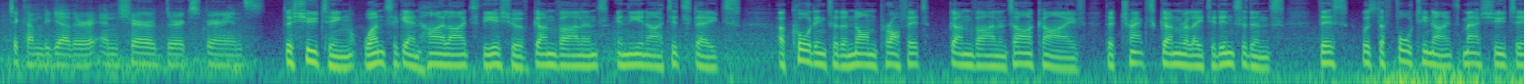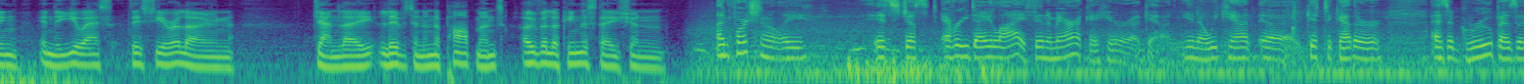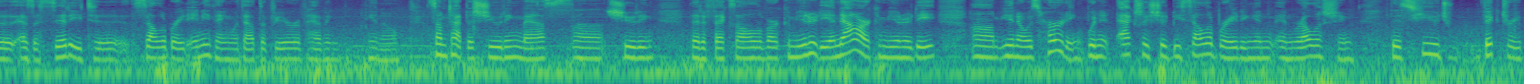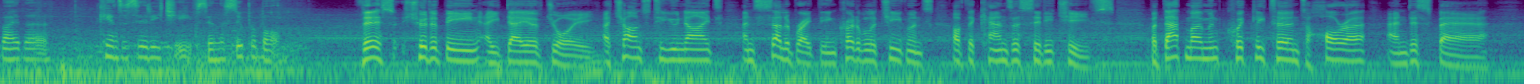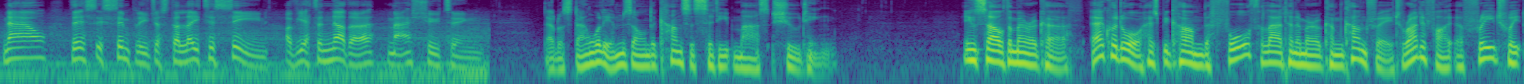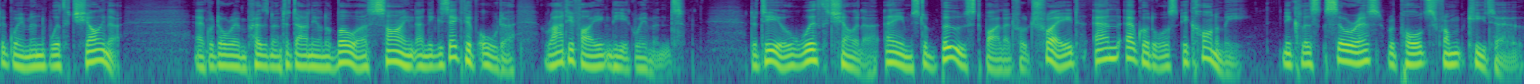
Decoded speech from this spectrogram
to come together and share their experience. The shooting once again highlights the issue of gun violence in the United States. According to the non profit Gun Violence Archive that tracks gun related incidents, this was the 49th mass shooting in the US this year alone. Jan Lei lives in an apartment overlooking the station. Unfortunately, it's just everyday life in America here again. You know, we can't uh, get together as a group, as a as a city, to celebrate anything without the fear of having, you know, some type of shooting, mass uh, shooting that affects all of our community. And now our community, um, you know, is hurting when it actually should be celebrating and, and relishing this huge victory by the Kansas City Chiefs in the Super Bowl. This should have been a day of joy, a chance to unite and celebrate the incredible achievements of the Kansas City Chiefs. But that moment quickly turned to horror and despair. Now, this is simply just the latest scene of yet another mass shooting. That was Dan Williams on the Kansas City mass shooting. In South America, Ecuador has become the fourth Latin American country to ratify a free trade agreement with China. Ecuadorian President Daniel Noboa signed an executive order ratifying the agreement. The deal with China aims to boost bilateral trade and Ecuador's economy. Nicholas Suarez reports from Quito.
